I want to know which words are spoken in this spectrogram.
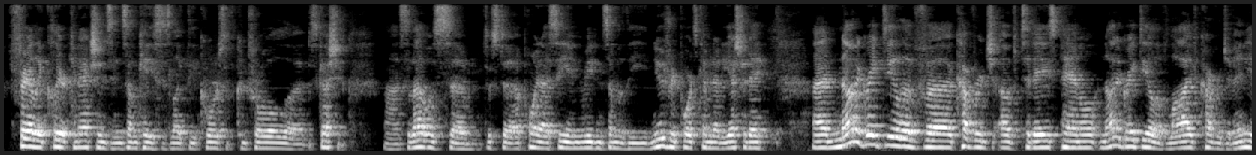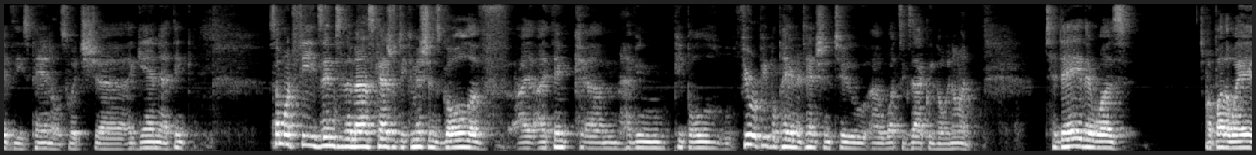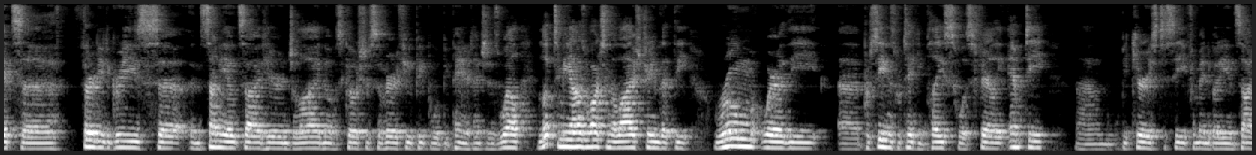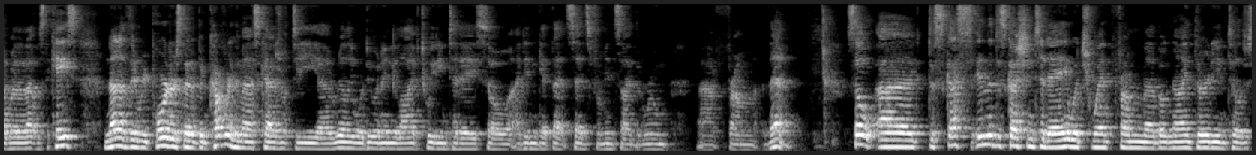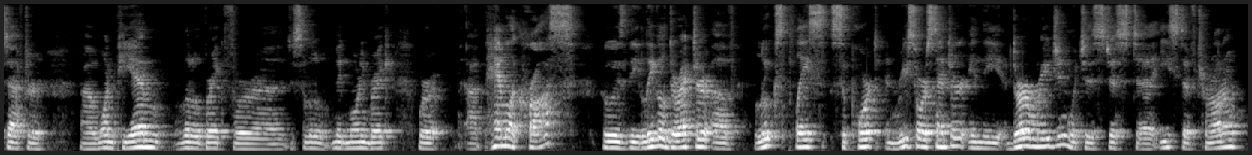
fairly clear connections in some cases, like the coercive control uh, discussion. Uh, so that was um, just a point I see in reading some of the news reports coming out of yesterday. Uh, not a great deal of uh, coverage of today's panel, not a great deal of live coverage of any of these panels, which, uh, again, I think somewhat feeds into the Mass Casualty Commission's goal of I, I think um, having people, fewer people paying attention to uh, what's exactly going on. Today there was, oh, by the way, it's uh, 30 degrees uh, and sunny outside here in July Nova Scotia, so very few people would be paying attention as well. It looked to me, I was watching the live stream, that the room where the uh, proceedings were taking place was fairly empty. Um, be curious to see from anybody inside whether that was the case. None of the reporters that have been covering the mass casualty uh, really were doing any live tweeting today, so I didn't get that sense from inside the room uh, from them. So, uh, discuss in the discussion today, which went from about 9:30 until just after uh, 1 p.m. A little break for uh, just a little mid-morning break. Were uh, Pamela Cross, who is the legal director of Luke's Place Support and Resource Center in the Durham region, which is just uh, east of Toronto.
